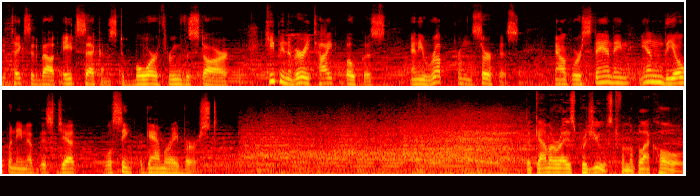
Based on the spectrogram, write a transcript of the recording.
It takes it about eight seconds to bore through the star, keeping a very tight focus and erupt from the surface. Now, if we're standing in the opening of this jet, we'll see a gamma ray burst. The gamma rays produced from the black hole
